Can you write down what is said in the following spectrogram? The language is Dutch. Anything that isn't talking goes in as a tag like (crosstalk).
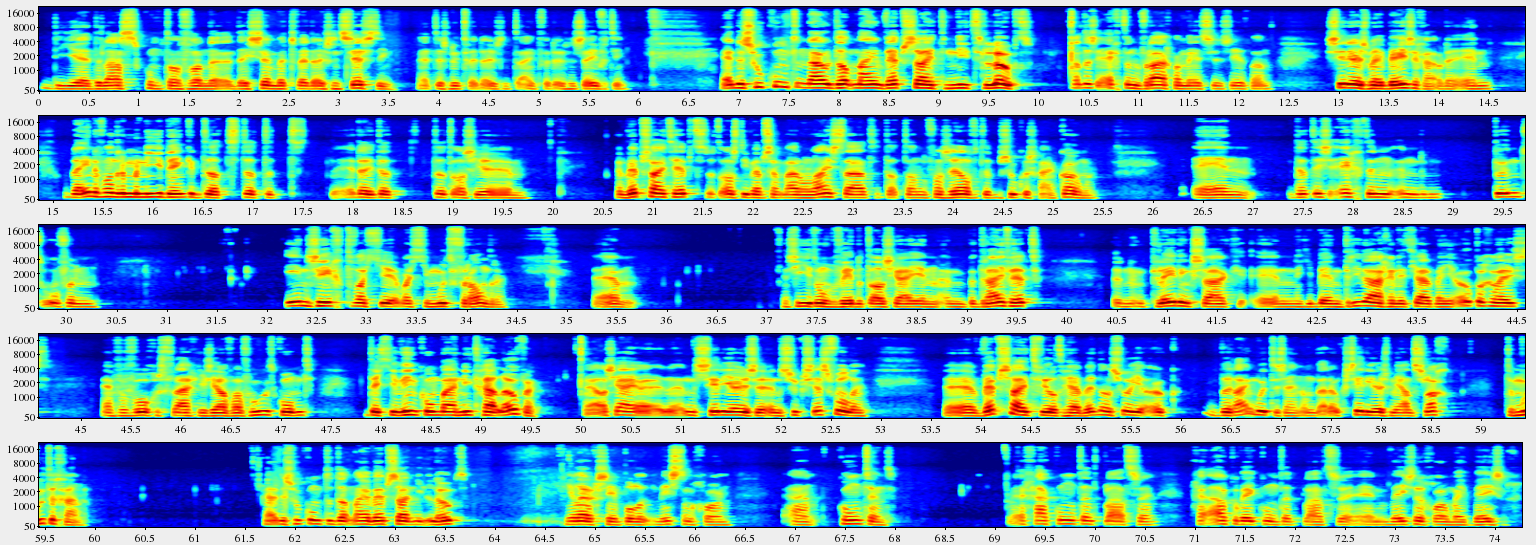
die, uh, de laatste komt dan van uh, december 2016. Het is nu 2000, eind 2017. En dus hoe komt het nou dat mijn website niet loopt? Dat is echt een vraag waar mensen zich van serieus mee bezighouden. En op de een of andere manier denken dat, dat, dat, dat, dat, dat als je een website hebt, dat als die website maar online staat, dat dan vanzelf de bezoekers gaan komen. En dat is echt een, een punt of een inzicht wat je, wat je moet veranderen. Um, dan zie je het ongeveer dat als jij een, een bedrijf hebt, een, een kledingzaak, en je bent drie dagen in dit jaar ben je open geweest, en vervolgens vraag je jezelf af hoe het komt dat je winkel maar niet gaat lopen. als jij een, een, serieuze, een succesvolle uh, website wilt hebben, dan zul je ook bereid moeten zijn om daar ook serieus mee aan de slag te moeten gaan. Dus hoe komt het dat mijn website niet loopt? Heel erg simpel, het mist hem gewoon aan content. Uh, ga content plaatsen, ga elke week content plaatsen en wees er gewoon mee bezig.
